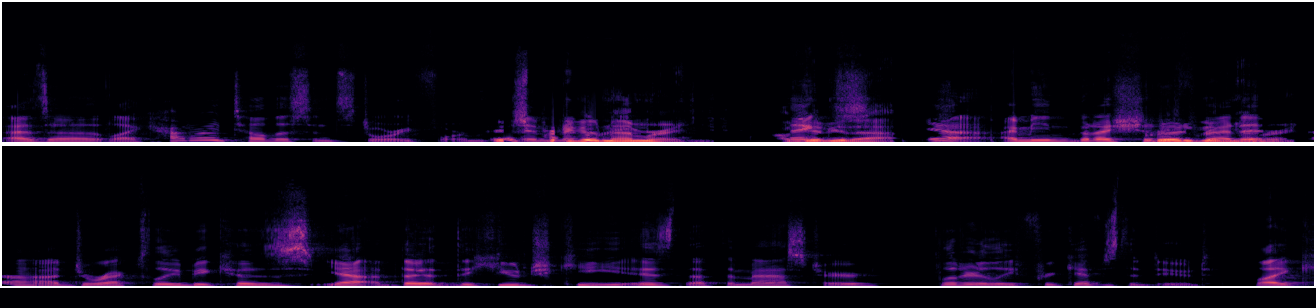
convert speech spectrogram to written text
as a like, how do I tell this in story form? it's in pretty good memory i'll give you that Yeah, I mean, but I should Pretty have read it uh, directly because, yeah, the the huge key is that the master literally forgives the dude, like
